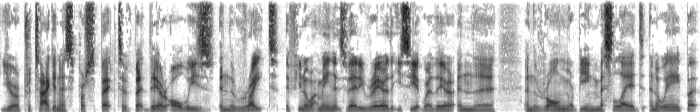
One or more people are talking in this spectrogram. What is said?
your protagonist's perspective, but they're always in the right, if you know what I mean. It's very rare that you see it where they're in the in the wrong or being misled in a way, but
